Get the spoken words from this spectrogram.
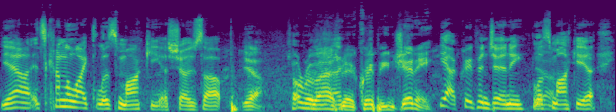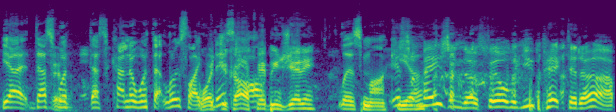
yeah. It's kind of like Lysimachia shows up. Yeah. So it reminds me of Creeping Jenny. Yeah, creeping Jenny, Lysimachia. Yeah, that's what that's kind of what that looks like. What'd but you it's call all Creeping Jenny? Lysimachia. It's amazing though, Phil, that you picked it up,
